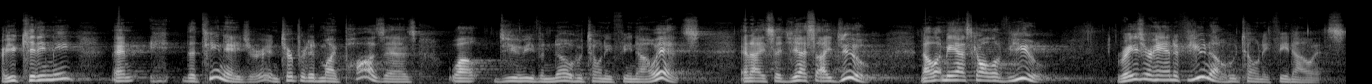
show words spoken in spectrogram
are you kidding me? And he, the teenager interpreted my pause as, well, do you even know who Tony Finau is? And I said, yes, I do. Now let me ask all of you. Raise your hand if you know who Tony Finau is.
